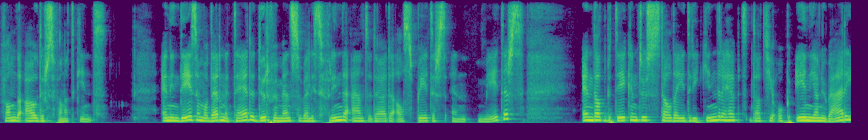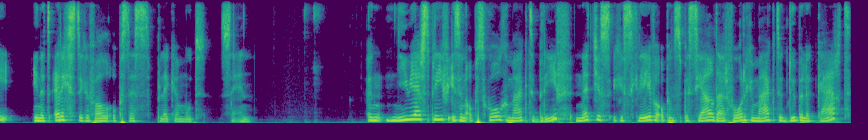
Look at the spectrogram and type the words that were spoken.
van de ouders van het kind. En in deze moderne tijden durven mensen wel eens vrienden aan te duiden als Peters en Meters. En dat betekent dus, stel dat je drie kinderen hebt, dat je op 1 januari in het ergste geval op zes plekken moet zijn. Een nieuwjaarsbrief is een op school gemaakte brief, netjes geschreven op een speciaal daarvoor gemaakte dubbele kaart,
